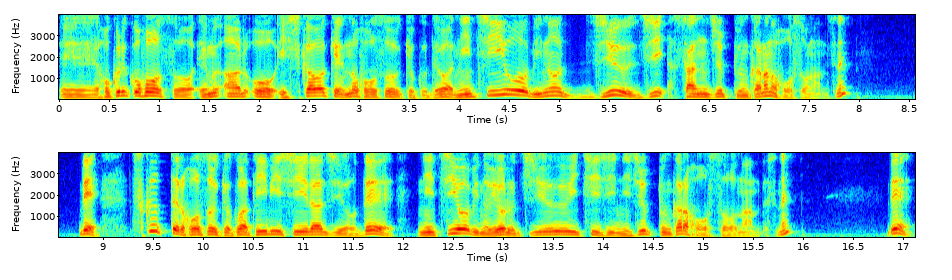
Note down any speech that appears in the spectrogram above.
えー、北陸放送 MRO 石川県の放送局では日曜日の10時30分からの放送なんですね。で、作ってる放送局は TBC ラジオで日曜日の夜11時20分から放送なんですね。で、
